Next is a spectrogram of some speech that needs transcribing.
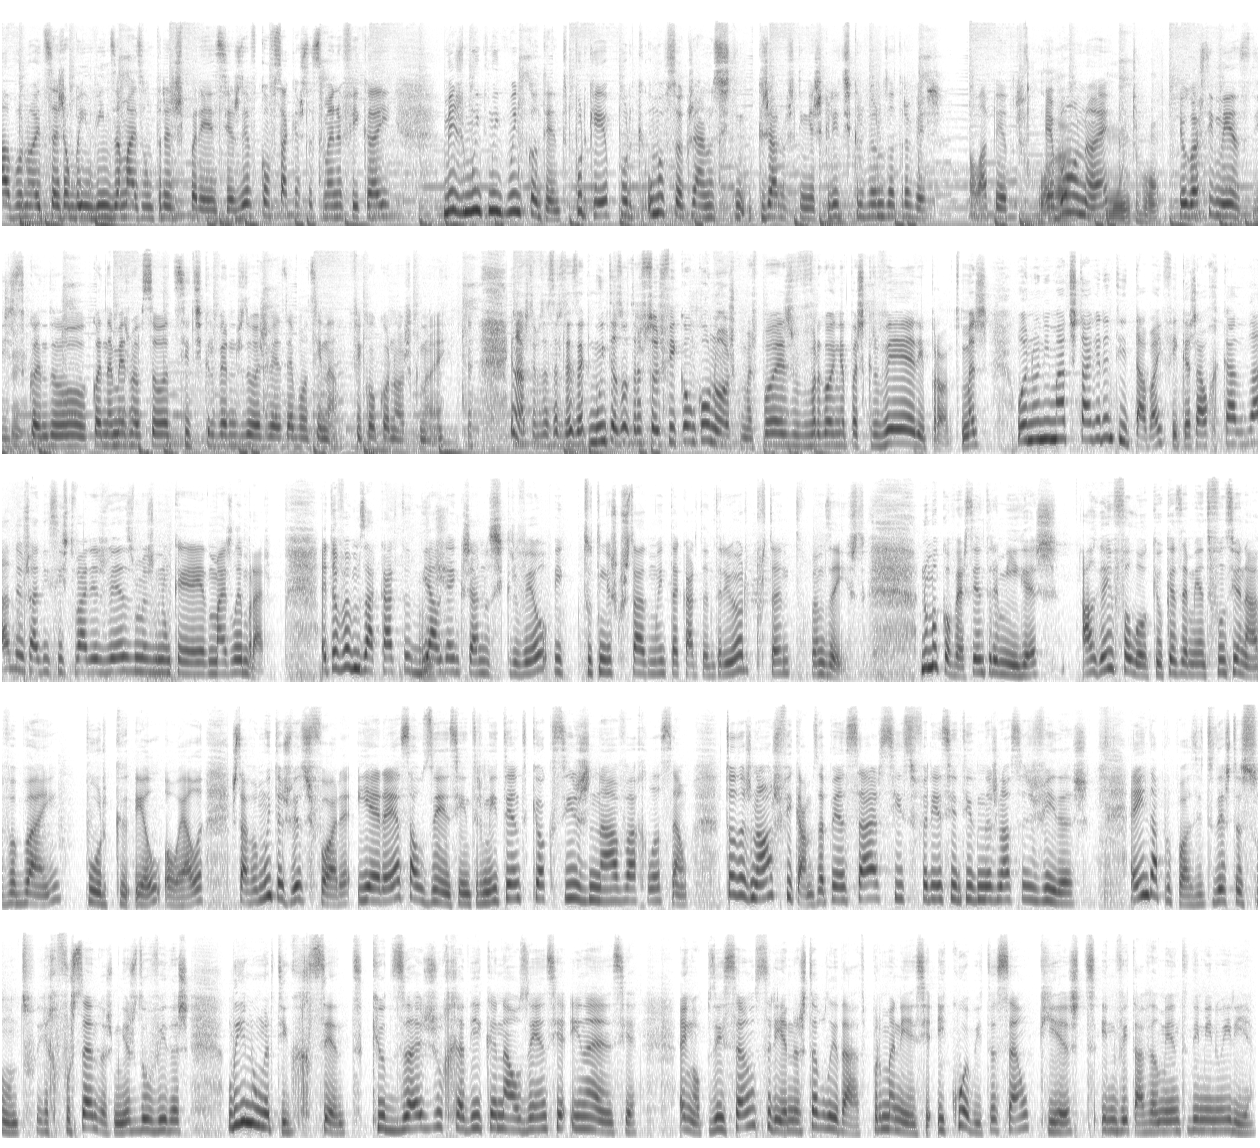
Olá, boa noite, sejam bem-vindos a mais um Transparências. Devo confessar que esta semana fiquei mesmo muito, muito, muito contente. Porquê? Porque uma pessoa que já nos, que já nos tinha escrito escreveu-nos outra vez. Olá, Pedro. Olá. É bom, não é? Muito bom. Eu gosto imenso disto. Quando, quando a mesma pessoa decide escrever-nos duas vezes, é bom sinal. Ficou connosco, não é? E nós temos a certeza que muitas outras pessoas ficam connosco, mas depois vergonha para escrever e pronto. Mas o anonimato está garantido, está bem? Fica já o recado dado. Eu já disse isto várias vezes, mas nunca é demais lembrar. Então vamos à carta de alguém que já nos escreveu e que tu tinhas gostado muito da carta anterior, portanto, vamos a isto. Numa conversa entre amigas, alguém falou que o casamento funcionava bem porque ele ou ela estava muitas vezes fora e era essa ausência intermitente que oxigenava a relação. Todas nós ficámos a pensar se isso faria sentido nas nossas vidas. Ainda a propósito deste assunto e reforçando as minhas dúvidas, li num artigo recente que o desejo radica na ausência e na ânsia. Em oposição, seria na estabilidade, permanência e coabitação que este inevitavelmente diminuiria.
